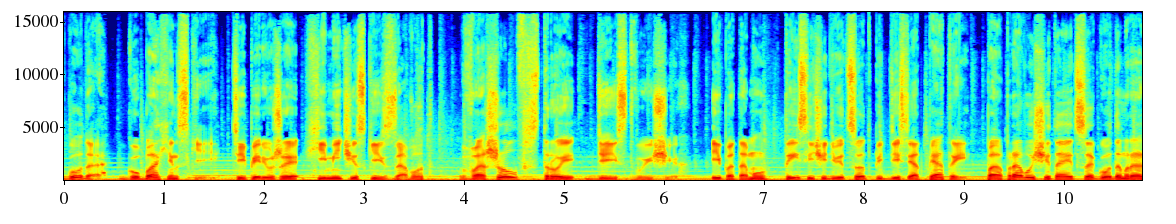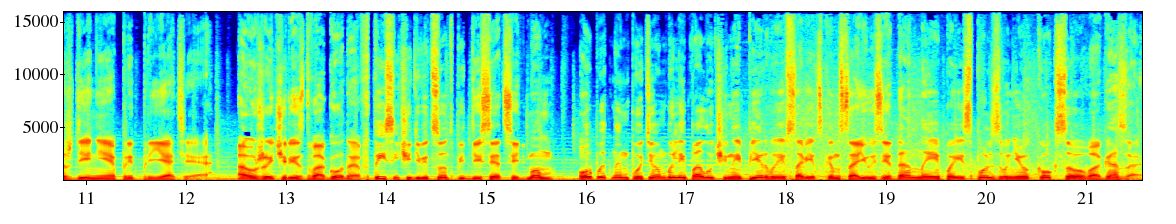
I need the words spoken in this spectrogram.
года Губахинский, теперь уже химический завод, вошел в строй действующих и потому 1955 по праву считается годом рождения предприятия. А уже через два года, в 1957 опытным путем были получены первые в Советском Союзе данные по использованию коксового газа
